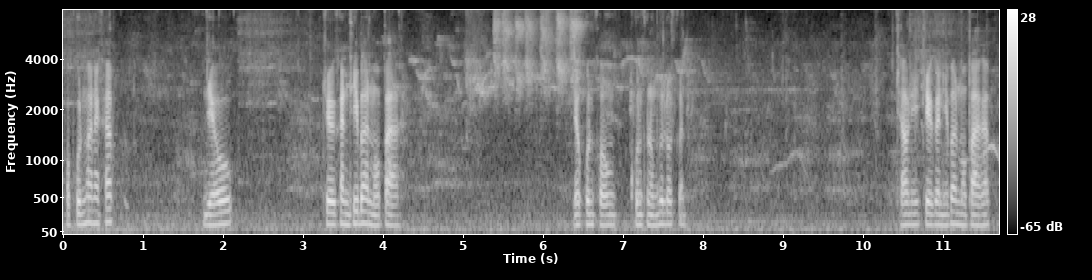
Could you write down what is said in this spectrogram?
ขอบคุณมากนะครับ เดี๋ยว อกันที่บ้านหมอปลาเดี๋ยวคุณของคุณขนมขึ้นรถก่อนเช้านี้เจอกันที่บ้านหมอปลาครับ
